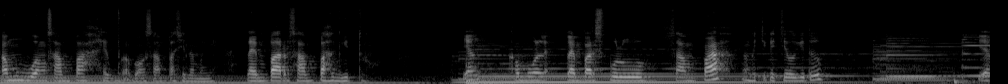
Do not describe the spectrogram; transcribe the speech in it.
kamu buang sampah ya bukan buang sampah sih namanya. Lempar sampah gitu. Yang kamu lempar 10 sampah yang kecil-kecil gitu ya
